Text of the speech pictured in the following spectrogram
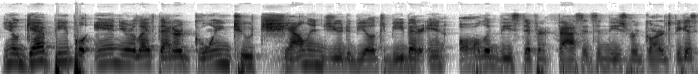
You know, get people in your life that are going to challenge you to be able to be better in all of these different facets in these regards because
